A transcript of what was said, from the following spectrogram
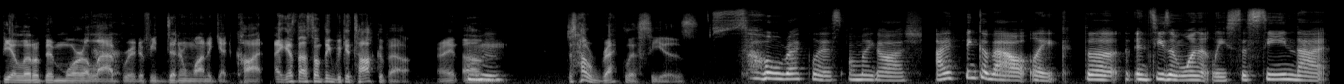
be a little bit more elaborate if he didn't want to get caught. I guess that's something we could talk about, right? Um, mm-hmm. Just how reckless he is. So reckless. Oh my gosh. I think about like the, in season one at least, the scene that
